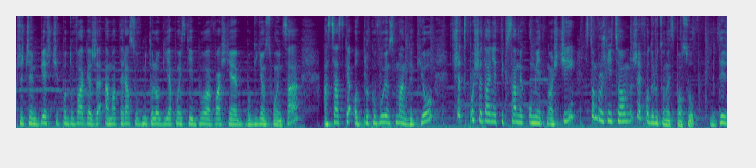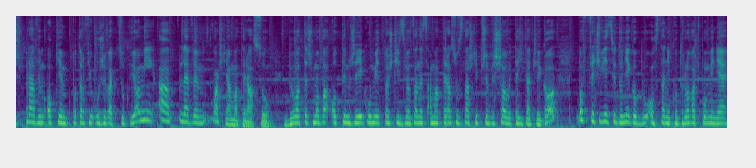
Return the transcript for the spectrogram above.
przy czym bierzcie pod uwagę, że Amaterasu w mitologii japońskiej była właśnie boginią słońca, a Sasuke odblokowując Mangekyou, wszedł w posiadanie tych samych umiejętności, z tą różnicą, że w odwrócony sposób. Gdyż prawym okiem potrafił używać Tsukuyomi, a lewym właśnie Amaterasu. Była też mowa o tym, że jego umiejętności związane z Amaterasu znacznie przewyższały te Itachiego, bo w przeciwieństwie do niego był on w stanie kontrolować płomienie,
